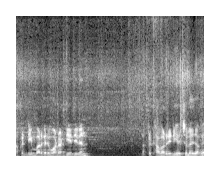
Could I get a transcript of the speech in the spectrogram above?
আপনি ডিম বার্গারে অর্ডার দিয়ে দিবেন। আপনার খাবার রেডি হয়ে চলে যাবে।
